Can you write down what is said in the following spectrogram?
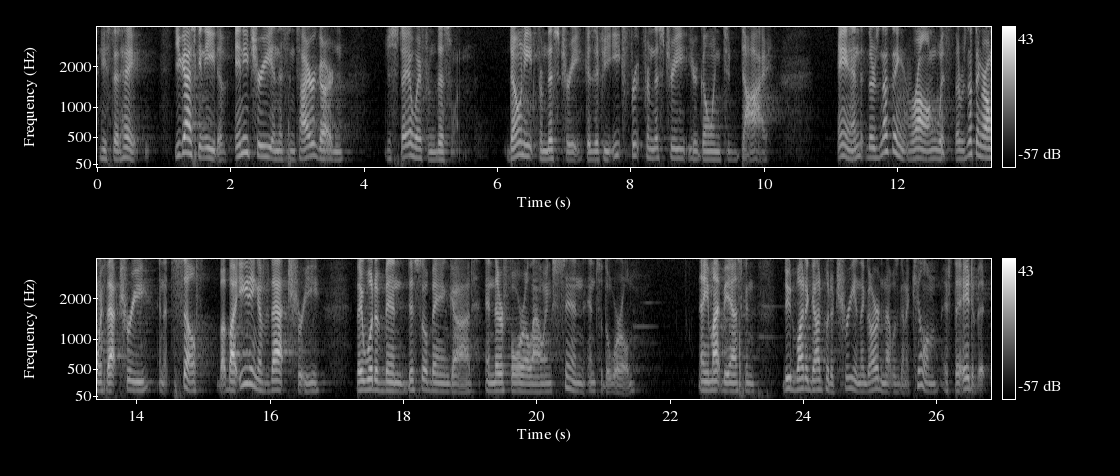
And he said, Hey, you guys can eat of any tree in this entire garden, just stay away from this one. Don't eat from this tree, because if you eat fruit from this tree, you're going to die. And there's nothing wrong with there was nothing wrong with that tree in itself, but by eating of that tree, they would have been disobeying God and therefore allowing sin into the world. Now, you might be asking, dude, why did God put a tree in the garden that was going to kill them if they ate of it?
